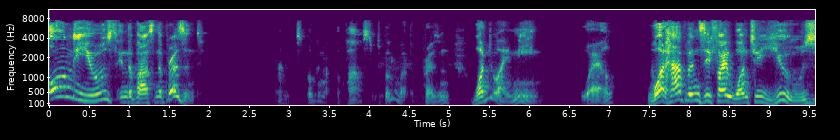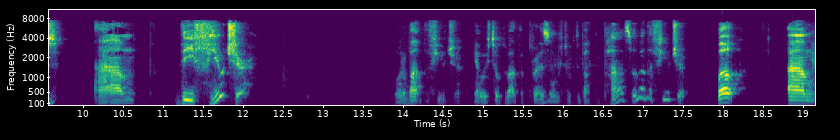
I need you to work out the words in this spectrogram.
only used in the past and the present. We've spoken about the past, we've spoken about the present. What do I mean? Well, what happens if I want to use um, the future. What about the future? Yeah, we've talked about the present, we've talked about the past. What about the future? Well, um,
